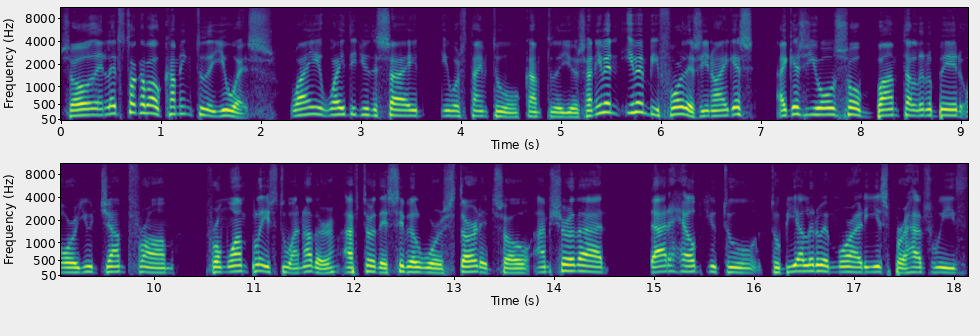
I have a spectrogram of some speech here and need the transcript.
So then let's talk about coming to the US. Why why did you decide it was time to come to the US? And even even before this, you know, I guess I guess you also bumped a little bit or you jumped from from one place to another after the civil war started. So I'm sure that that helped you to to be a little bit more at ease perhaps with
